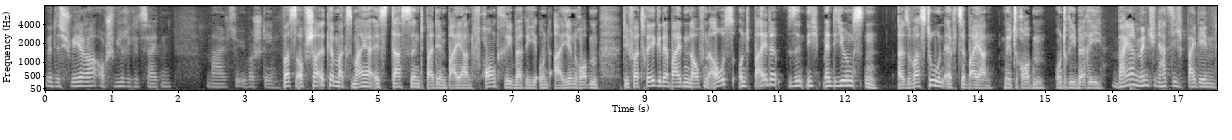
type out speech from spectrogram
wird es schwerer, auch schwierige Zeiten mal zu überstehen. Was auf Schalke Max Meyer ist, das sind bei den Bayern Franck Ribéry und Arjen Robben. Die Verträge der beiden laufen aus und beide sind nicht mehr die jüngsten. Also was tun FC Bayern mit Robben und Ribéry? Bayern München hat sich bei den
